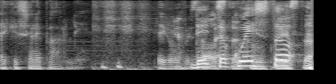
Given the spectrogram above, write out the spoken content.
è che se ne parli. Detto questo, questa,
